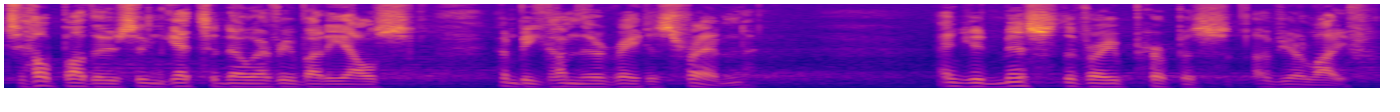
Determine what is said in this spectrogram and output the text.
to help others and get to know everybody else and become their greatest friend. And you'd miss the very purpose of your life.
